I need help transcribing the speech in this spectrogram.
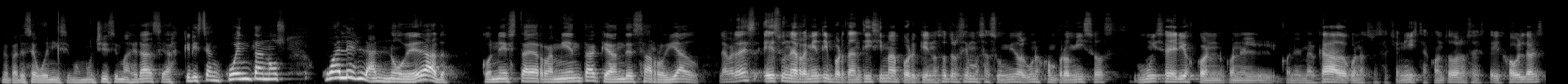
Me parece buenísimo, muchísimas gracias. Cristian, cuéntanos cuál es la novedad con esta herramienta que han desarrollado? La verdad es, es una herramienta importantísima porque nosotros hemos asumido algunos compromisos muy serios con, con, el, con el, mercado, con nuestros accionistas, con todos los stakeholders.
